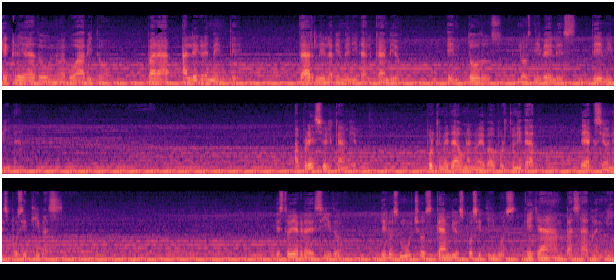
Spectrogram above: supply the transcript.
He creado un nuevo hábito para alegremente darle la bienvenida al cambio en todos los niveles de mi vida. Aprecio el cambio porque me da una nueva oportunidad de acciones positivas. Estoy agradecido de los muchos cambios positivos que ya han pasado en mí,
